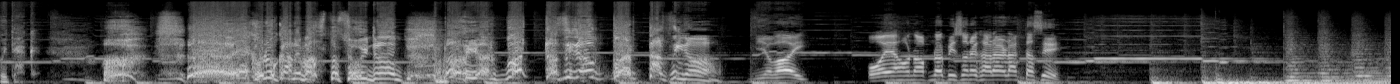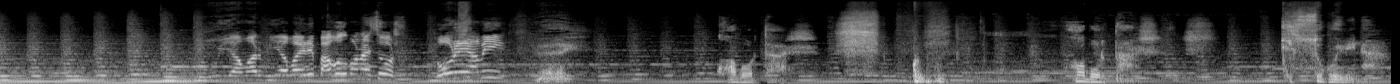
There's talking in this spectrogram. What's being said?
ওই দেখ। এখনও কানে বাজতেছে ওই ডাক আর পারতাছি না পারতাছি না। মিয়া ভাই ও এখন আপনার পিছনে খাড়া ডাকতাছে। তুই আমার মিয়া ভাইরে পাগল বানাইছস তোরে আমি খবরদার। খবরদার। কিচ্ছু কইবি না।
